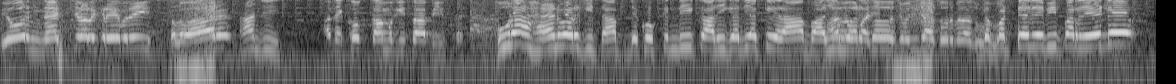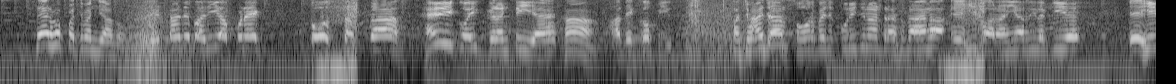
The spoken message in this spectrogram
ਪਿਓਰ ਨੈਚੁਰਲ ਕਰੇਬ ਦੀ ਸਲਵਾਰ। ਹਾਂਜੀ। ਆ ਦੇਖੋ ਕੰਮ ਕੀਤਾ ਪੀਸ ਤੇ ਪੂਰਾ ਹੈਂਡ ਵਰਕ ਕੀਤਾ। ਦੇਖੋ ਕਿੰਨੀ ਕਾਰੀਗਰੀ ਆ ਘੇਰਾ ਬਾਜੂ ਭਾਜੀ ਵਰਕ 5500 ਰੁਪਏ ਦਾ ਸੂਟ। ਦੁਪੱਟੇ ਦੇ ਵੀ ਪਰ ਰੇਟ ਸਿਰਫ 5500 ਰੇਟਾਂ 'ਚ ਭਾਜੀ ਆਪਣੇ ਤੋਂ ਸਸਤਾ ਹੈ ਹੀ ਕੋਈ ਗਾਰੰਟੀ ਹੈ। ਹਾਂ। ਆ ਦੇਖੋ ਪੀਸ 5500 ਰੁਪਏ ਚ origignal ਡਰੈਸ ਦਾਂਗਾ ਇਹੀ 12000 ਦੀ ਲੱਗੀ ਏ ਇਹੀ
